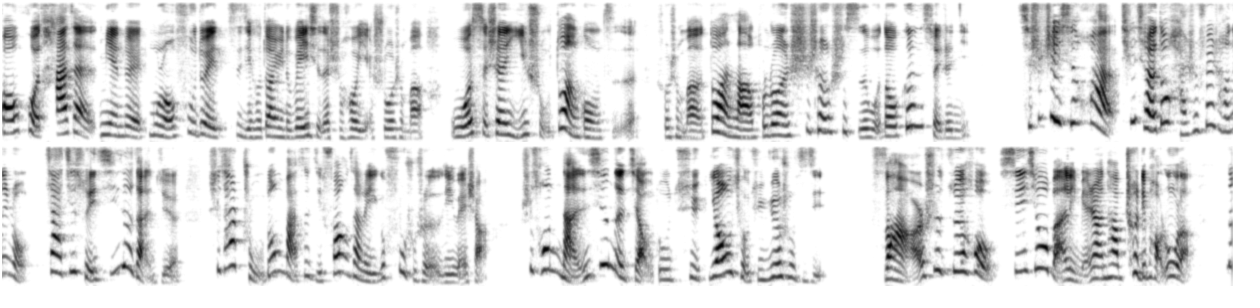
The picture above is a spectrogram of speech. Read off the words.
包括他在面对慕容复对自己和段誉的威胁的时候，也说什么“我此生已属段公子”，说什么“段郎不论是生是死，我都跟随着你”。其实这些话听起来都还是非常那种嫁鸡随鸡的感觉，是他主动把自己放在了一个附属者的地位上，是从男性的角度去要求去约束自己，反而是最后新修版里面让他彻底跑路了。那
